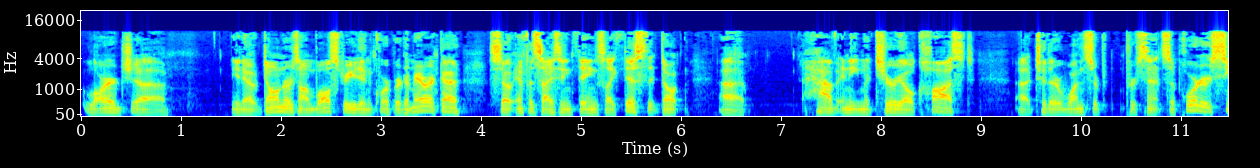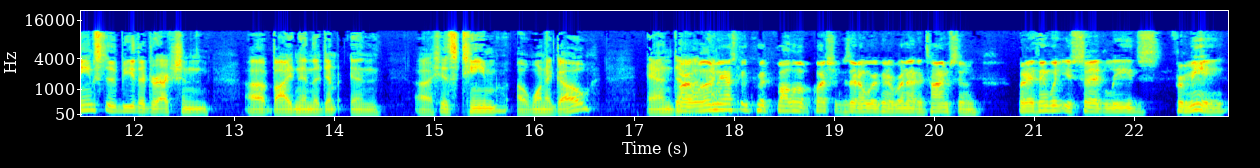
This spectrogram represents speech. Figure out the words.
large, you know, donors on Wall Street and corporate America. So emphasizing things like this that don't uh, have any material cost uh, to their one percent supporters seems to be the direction uh, Biden and the and uh, his team uh, want to go. And all right, well, let me ask you a quick follow up question because I know we're going to run out of time soon. But I think what you said leads for me,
